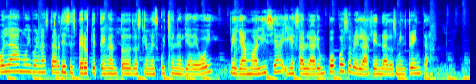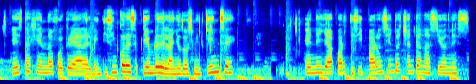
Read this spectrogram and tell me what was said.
Hola, muy buenas tardes, espero que tengan todos los que me escuchan el día de hoy. Me llamo Alicia y les hablaré un poco sobre la Agenda 2030. Esta agenda fue creada el 25 de septiembre del año 2015. En ella participaron 180 naciones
